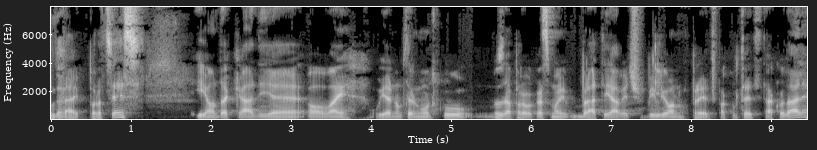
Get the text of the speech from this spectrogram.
u taj proces i onda kad je ovaj, u jednom trenutku, zapravo kad smo brati i ja već bili on pred fakultet i tako dalje,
